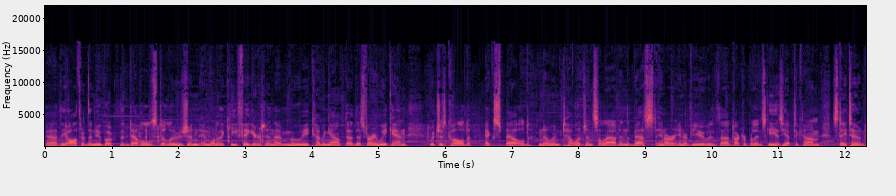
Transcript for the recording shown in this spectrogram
uh, the author of the new book, The Devil's Delusion, and one of the key figures in the movie coming out uh, this very weekend, which is called Expelled No Intelligence Allowed. And the best in our interview with uh, Dr. Berlinski is yet to come. Stay tuned.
